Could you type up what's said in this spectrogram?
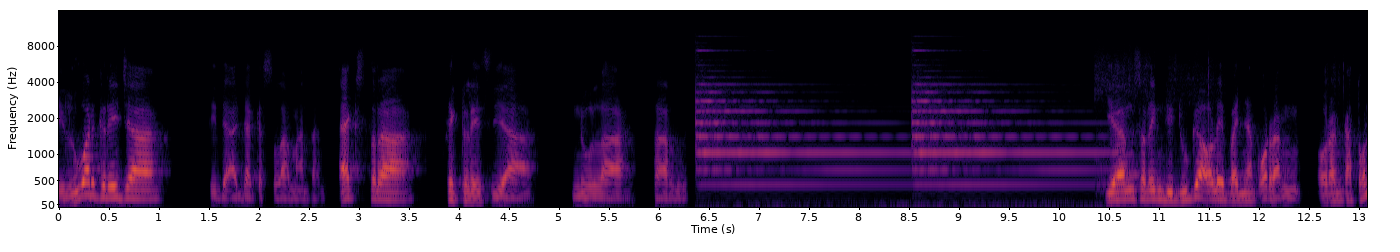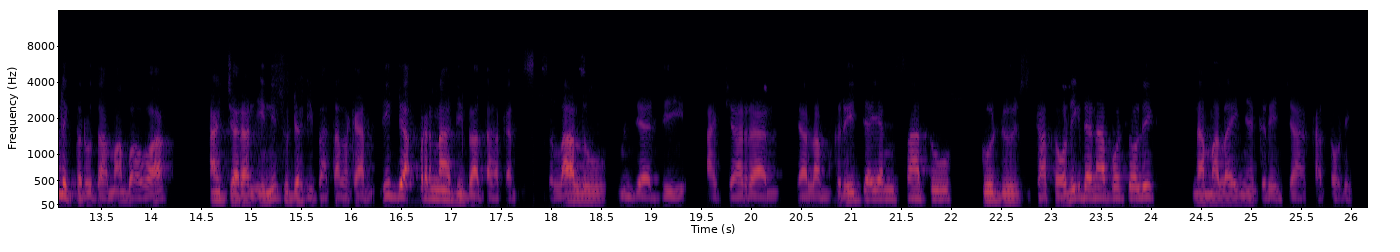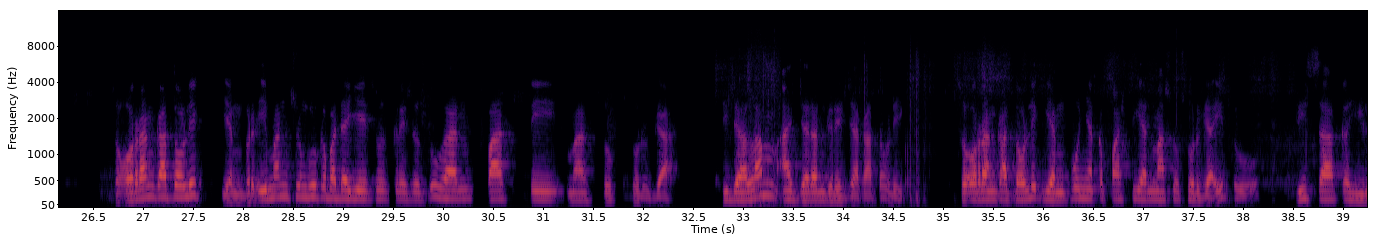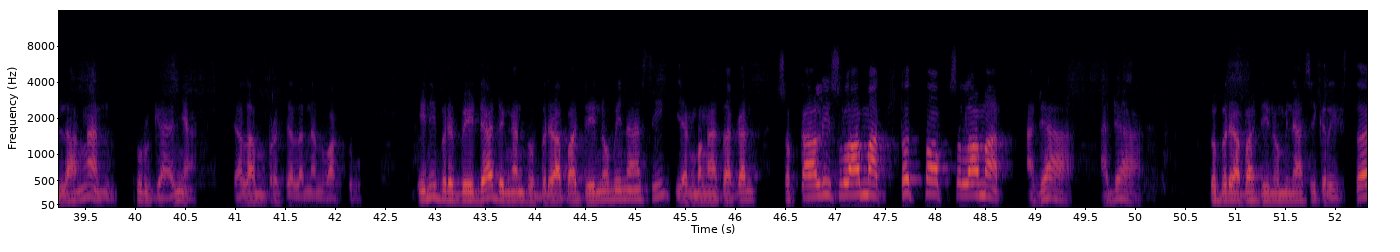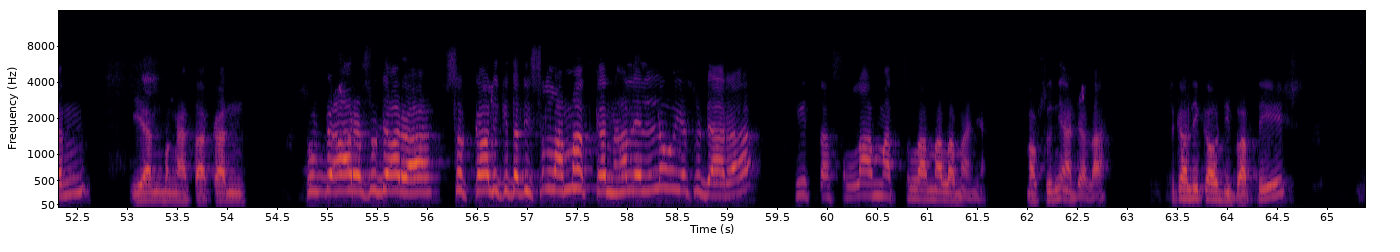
Di luar gereja tidak ada keselamatan. Ekstra eklesia nulla salus. Yang sering diduga oleh banyak orang, orang Katolik terutama, bahwa ajaran ini sudah dibatalkan. Tidak pernah dibatalkan. Selalu menjadi ajaran dalam gereja yang satu, kudus, katolik, dan apostolik, nama lainnya gereja katolik. Seorang katolik yang beriman sungguh kepada Yesus Kristus Tuhan pasti masuk surga. Di dalam ajaran gereja katolik, seorang katolik yang punya kepastian masuk surga itu bisa kehilangan surganya dalam perjalanan waktu. Ini berbeda dengan beberapa denominasi yang mengatakan sekali selamat, tetap selamat. Ada, ada. Beberapa denominasi Kristen yang mengatakan Saudara-saudara, sekali kita diselamatkan, haleluya saudara, kita selamat selama-lamanya. Maksudnya adalah, sekali kau dibaptis,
